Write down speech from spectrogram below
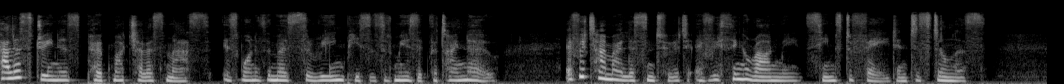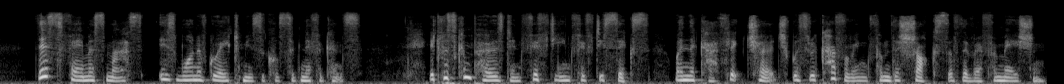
Palestrina's Pope Marcellus Mass is one of the most serene pieces of music that I know. Every time I listen to it, everything around me seems to fade into stillness. This famous Mass is one of great musical significance. It was composed in 1556 when the Catholic Church was recovering from the shocks of the Reformation.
